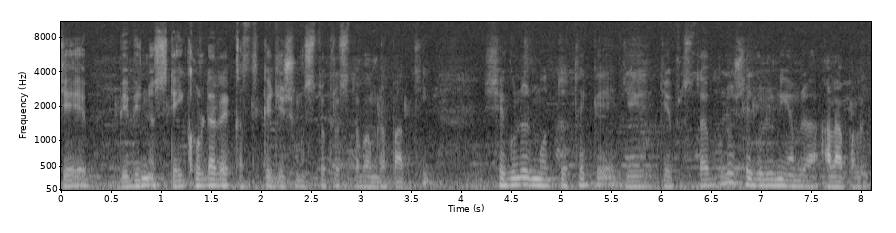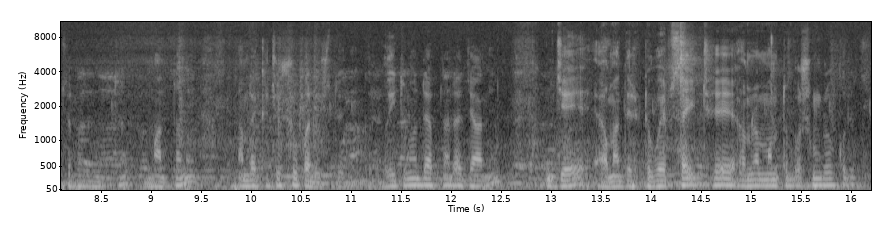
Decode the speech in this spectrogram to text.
যে বিভিন্ন স্টেক হোল্ডারের কাছ থেকে যে সমস্ত প্রস্তাব আমরা পাচ্ছি সেগুলোর মধ্য থেকে যে যে প্রস্তাবগুলো, সেগুলো নিয়ে আমরা আলাপ আলোচনার মধ্য- মাধ্যমে আমরা কিছু সুপারিশ তৈরি করব। ইতিমধ্যে আপনারা জানেন যে আমাদের একটা ওয়েবসাইটে আমরা মন্তব্য সংগ্রহ করেছি।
